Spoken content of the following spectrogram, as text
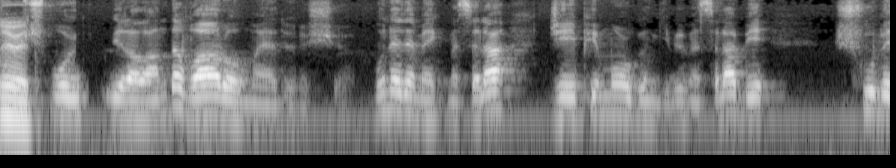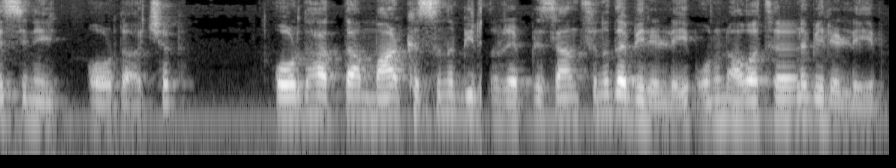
Evet. Üç boyutlu bir alanda var olmaya dönüşüyor. Bu ne demek mesela? JP Morgan gibi mesela bir şubesini orada açıp orada hatta markasını bir reprezentını da belirleyip onun avatarını belirleyip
